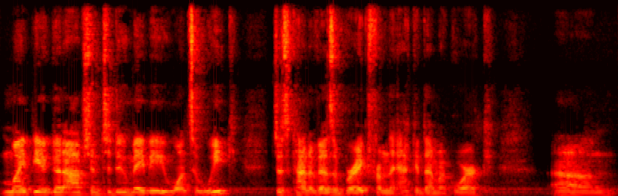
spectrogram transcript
might be a good option to do maybe once a week, just kind of as a break from the academic work. Um,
